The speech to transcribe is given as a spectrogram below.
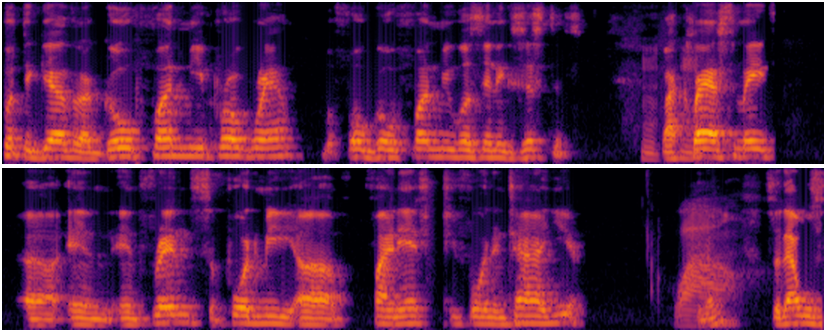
put together a GoFundMe program before GoFundMe was in existence. My mhm. classmates uh, and, and friends supported me uh, financially for an entire year, you know. Wow. So that was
